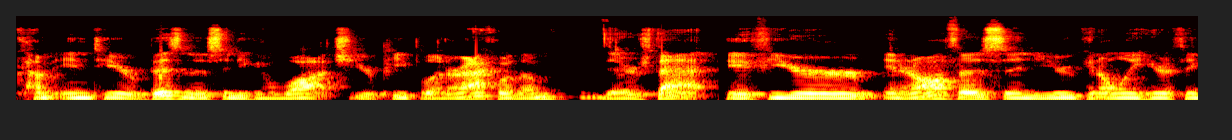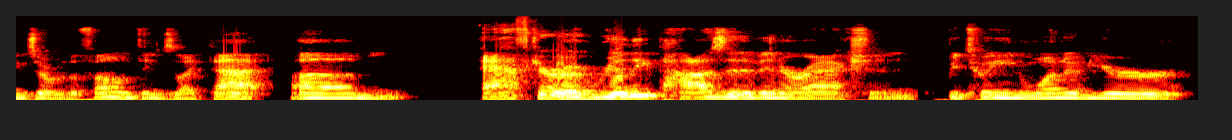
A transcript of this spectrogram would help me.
come into your business and you can watch your people interact with them there's that if you're in an office and you can only hear things over the phone things like that um, after a really positive interaction between one of your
